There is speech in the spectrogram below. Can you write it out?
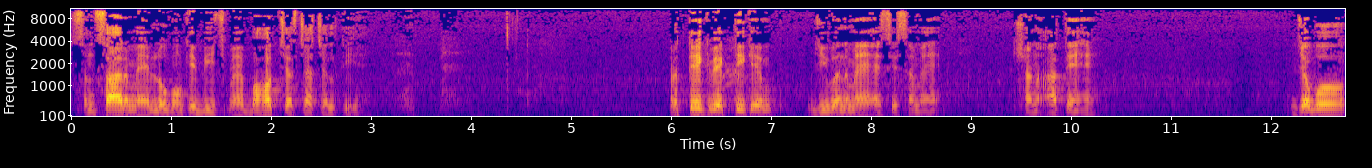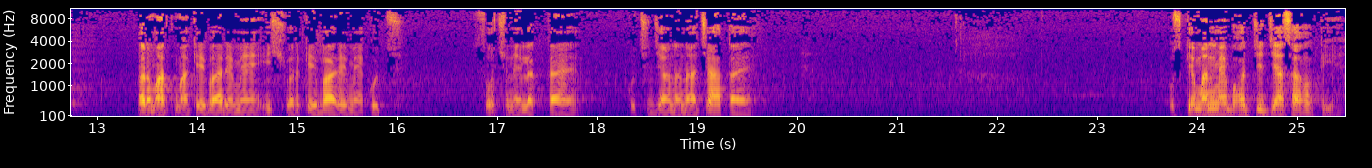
संसार में, लोगों के बीच में बहुत चर्चा चलती है। प्रत्येक व्यक्ति के जीवन में ऐसे समय क्षण आते हैं, जब वो परमात्मा के बारे में, ईश्वर के बारे में कुछ सोचने लगता है, कुछ जानना चाहता है। उसके मन में बहुत जिज्ञासा होती है।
